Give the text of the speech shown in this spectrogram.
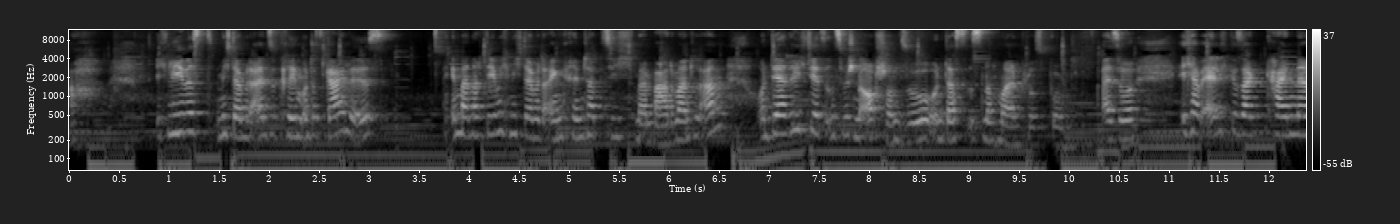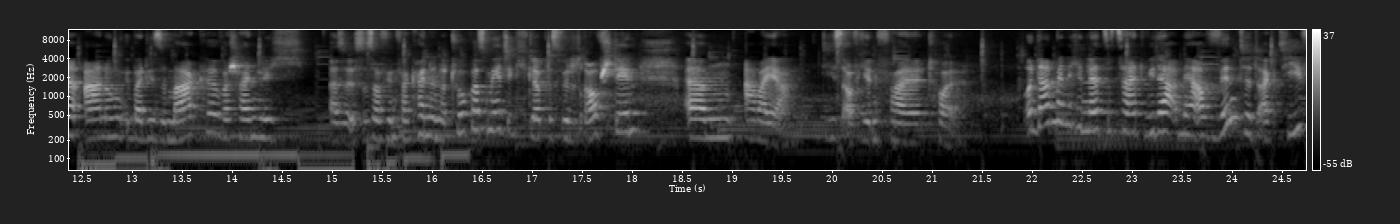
ach, ich liebe es, mich damit einzucremen. Und das Geile ist, immer nachdem ich mich damit eingecremt habe, ziehe ich meinen Bademantel an und der riecht jetzt inzwischen auch schon so und das ist nochmal ein Pluspunkt. Also ich habe ehrlich gesagt keine Ahnung über diese Marke, wahrscheinlich, also es ist auf jeden Fall keine Naturkosmetik, ich glaube das würde draufstehen, ähm, aber ja, die ist auf jeden Fall toll. Und dann bin ich in letzter Zeit wieder mehr auf Vinted aktiv.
